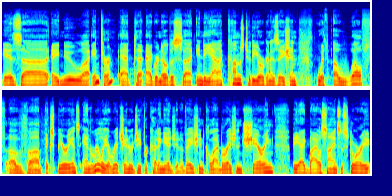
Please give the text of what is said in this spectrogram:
is uh, a new uh, intern at uh, AgriNovus uh, Indiana, comes to the organization with a wealth of uh, experience and really a rich energy for cutting edge innovation, collaboration, sharing the ag biosciences story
